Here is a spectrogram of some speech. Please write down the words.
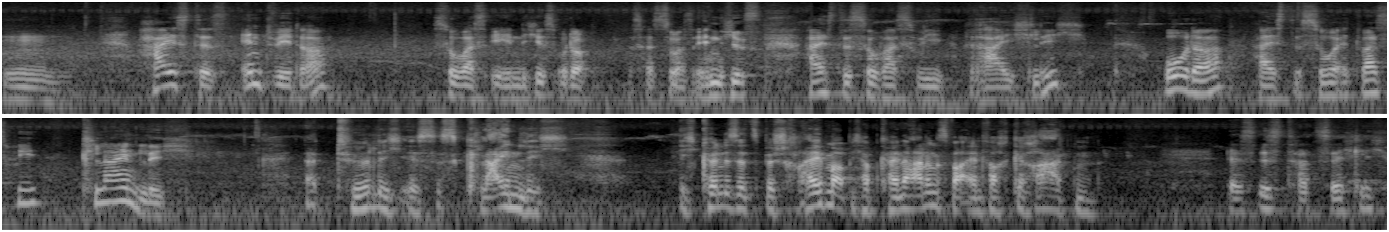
Hm. Heißt es entweder sowas ähnliches oder was heißt sowas ähnliches? Heißt es sowas wie reichlich oder heißt es so etwas wie kleinlich? Natürlich ist es kleinlich. Ich könnte es jetzt beschreiben, aber ich habe keine Ahnung, es war einfach geraten. Es ist tatsächlich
